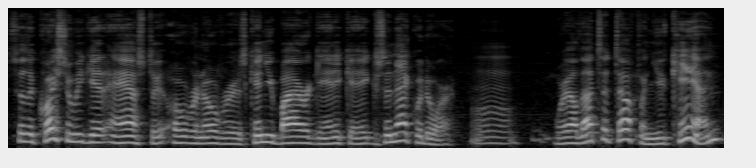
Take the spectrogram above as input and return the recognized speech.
So the question we get asked over and over is, can you buy organic eggs in Ecuador? Well, that's a tough one. You can.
